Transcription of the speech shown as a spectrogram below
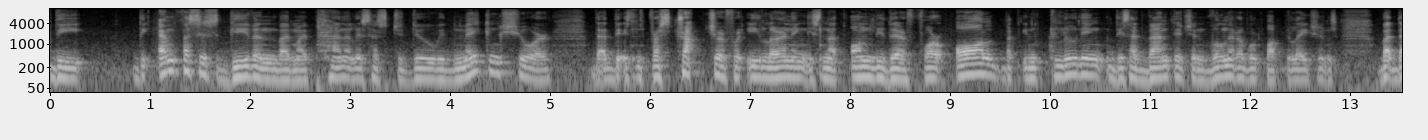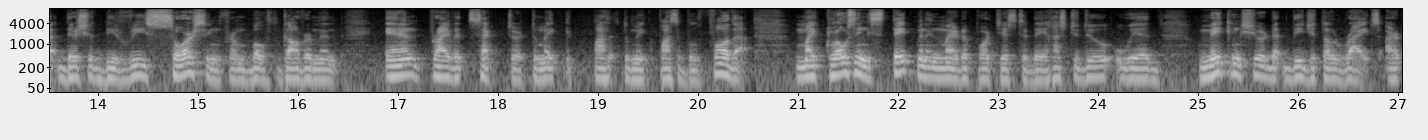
the, the emphasis given by my panelists has to do with making sure that the infrastructure for e-learning is not only there for all, but including disadvantaged and vulnerable populations, but that there should be resourcing from both government and private sector to make it to make possible for that. My closing statement in my report yesterday has to do with making sure that digital rights are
